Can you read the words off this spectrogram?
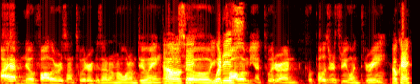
I have no followers on Twitter because I don't know what I'm doing. Oh, okay. So you What can is- follow me on Twitter on composer313. Okay,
